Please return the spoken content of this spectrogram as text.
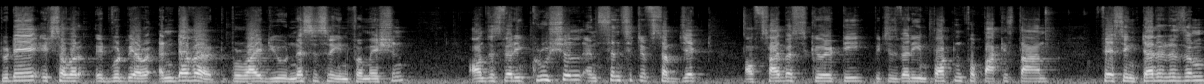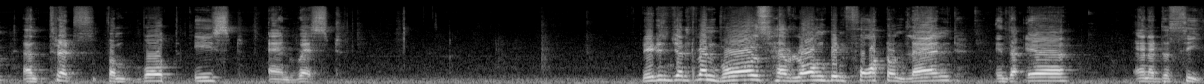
Today, it's our, it would be our endeavor to provide you necessary information on this very crucial and sensitive subject of cybersecurity, which is very important for Pakistan, facing terrorism and threats from both east and west. Ladies and gentlemen, wars have long been fought on land, in the air, and at the sea.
